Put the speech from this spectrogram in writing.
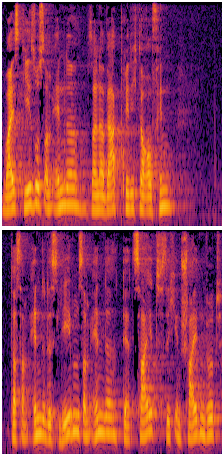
weist Jesus am Ende seiner Bergpredigt darauf hin, dass am Ende des Lebens, am Ende der Zeit sich entscheiden wird,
